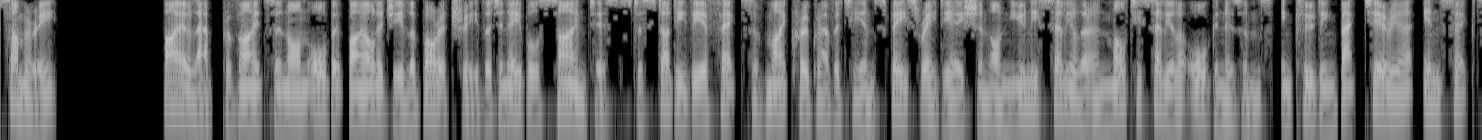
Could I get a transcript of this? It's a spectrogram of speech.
Summary Biolab provides an on-orbit biology laboratory that enables scientists to study the effects of microgravity and space radiation on unicellular and multicellular organisms, including bacteria, insects,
